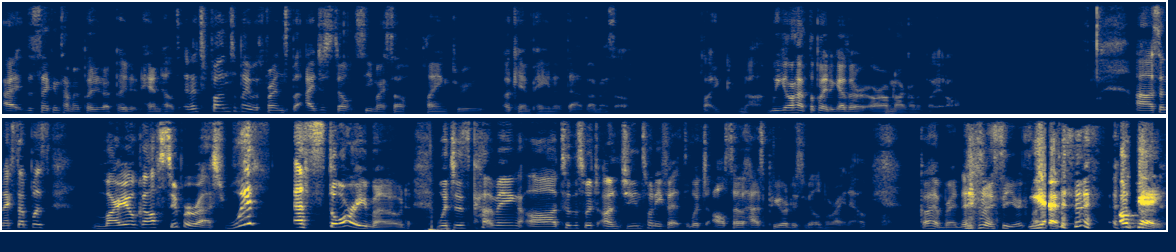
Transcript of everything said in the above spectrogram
I the second time I played it I played it handheld and it's fun to play with friends but I just don't see myself playing through a campaign of that by myself. Like nah, we gonna have to play together or I'm not gonna play at all. Uh, so next up was Mario Golf Super Rush with a story mode, which is coming uh, to the Switch on June 25th, which also has pre-orders available right now. Go ahead, Brendan. I see you're excited. okay.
